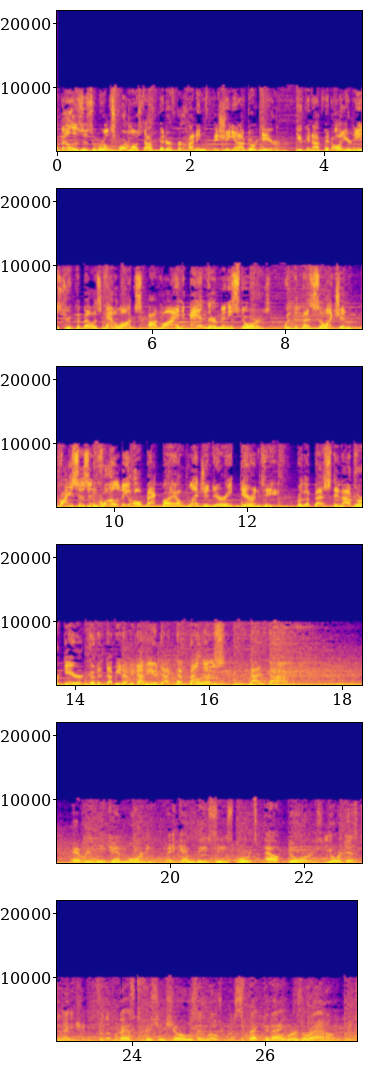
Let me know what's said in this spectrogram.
Cabela's is the world's foremost outfitter for hunting, fishing, and outdoor gear. You can outfit all your needs through Cabela's catalogs, online, and their mini stores. With the best selection, prices, and quality, all backed by a legendary guarantee. For the best in outdoor gear, go to www.cabela's.com. Every weekend morning, make NBC Sports Outdoors your destination for the best fishing shows and most respected anglers around.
